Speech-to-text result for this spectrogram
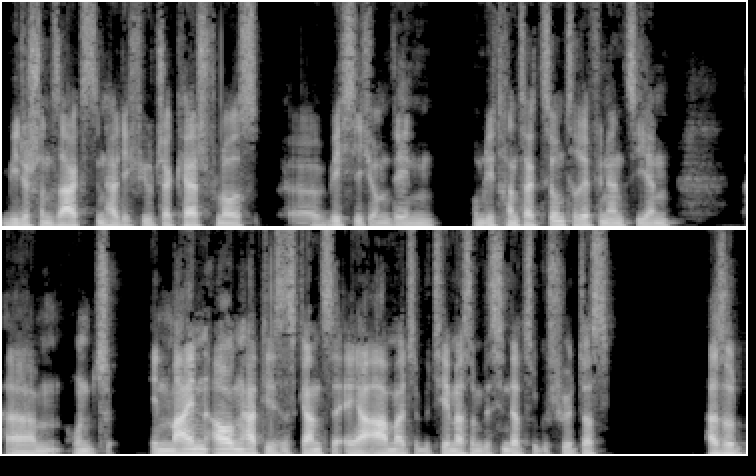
wie du schon sagst, sind halt die Future Cashflows äh, wichtig, um den, um die Transaktion zu refinanzieren. Ähm, und in meinen Augen hat dieses ganze ARA-Multiple-Thema so ein bisschen dazu geführt, dass, also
